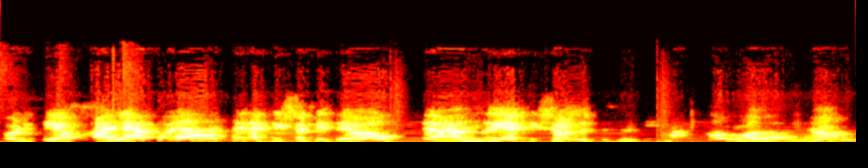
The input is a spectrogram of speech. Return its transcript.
porque ojalá puedas hacer aquello que te va gustando y aquello donde te sentís más cómodo, ¿no?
